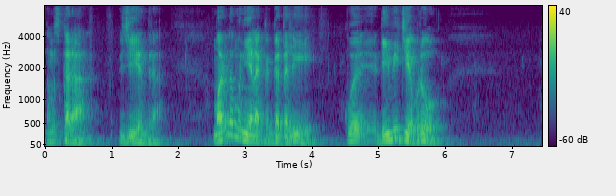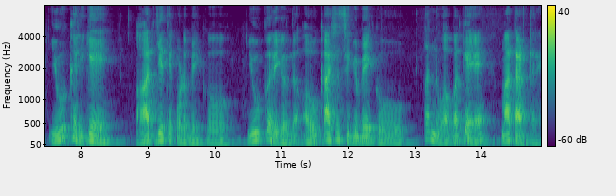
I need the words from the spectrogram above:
ನಮಸ್ಕಾರ, ವಿಜಯೇಂದ್ರ. ಮರಳಮುನಿಯನ ಕಗ್ಗದಲ್ಲಿ ಕು, ಡಿ ವಿ ಜಿಯವರು ಯುವಕರಿಗೆ ಆದ್ಯತೆ ಕೊಡಬೇಕು, ಯುವಕರಿಗೊಂದು ಅವಕಾಶ ಸಿಗಬೇಕು ಅನ್ನುವ ಬಗ್ಗೆ ಮಾತಾಡ್ತಾರೆ.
